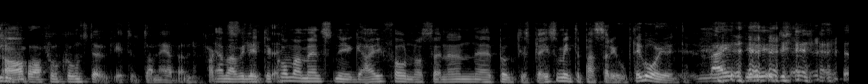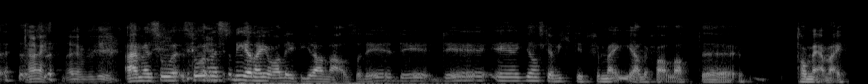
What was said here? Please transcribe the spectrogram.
Inte bara funktionsdugligt utan även faktiskt ja, Man vill lite... inte komma med en snygg iPhone och sen en eh, punktdisplay som inte passar ihop. Det går ju inte. Nej, det, det... nej, nej, nej, men så, så resonerar jag lite grann. Alltså det, det, det är ganska viktigt för mig i alla fall att eh, ta med mig.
